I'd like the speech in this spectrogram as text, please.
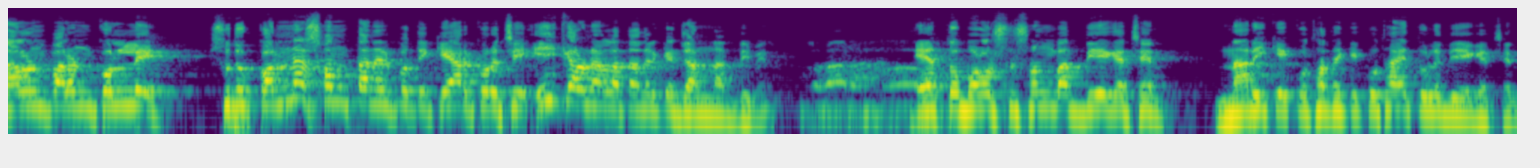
লালন পালন করলে শুধু কন্যা সন্তানের প্রতি কেয়ার করেছে, এই কারণে আল্লাহ তাদেরকে জান্নাত দিবেন। এত বড় সুসংবাদ দিয়ে গেছেন, নারীকে কোথা থেকে কোথায় তুলে দিয়ে গেছেন?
